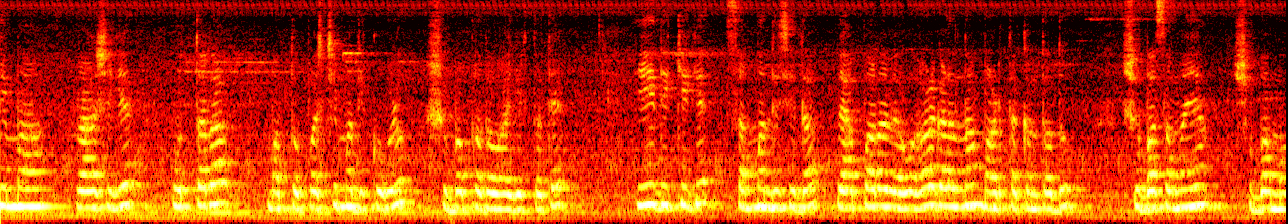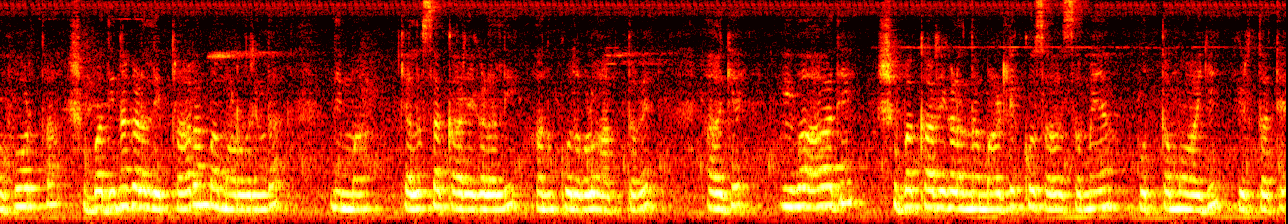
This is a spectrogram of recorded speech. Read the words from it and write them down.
ನಿಮ್ಮ ರಾಶಿಗೆ ಉತ್ತರ ಮತ್ತು ಪಶ್ಚಿಮ ದಿಕ್ಕುಗಳು ಶುಭಪ್ರದವಾಗಿರ್ತದೆ ಈ ದಿಕ್ಕಿಗೆ ಸಂಬಂಧಿಸಿದ ವ್ಯಾಪಾರ ವ್ಯವಹಾರಗಳನ್ನು ಮಾಡ್ತಕ್ಕಂಥದ್ದು ಶುಭ ಸಮಯ, ಶುಭ ಮುಹೂರ್ತ, ಶುಭ ದಿನಗಳಲ್ಲಿ ಪ್ರಾರಂಭ ಮಾಡೋದರಿಂದ ನಿಮ್ಮ ಕೆಲಸ ಕಾರ್ಯಗಳಲ್ಲಿ ಅನುಕೂಲಗಳು ಆಗ್ತವೆ. ಹಾಗೆ ವಿವಾಹಾದಿ ಶುಭ ಕಾರ್ಯಗಳನ್ನು ಮಾಡಲಿಕ್ಕೂ ಸಹ ಸಮಯ ಉತ್ತಮವಾಗಿ ಇರ್ತದೆ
